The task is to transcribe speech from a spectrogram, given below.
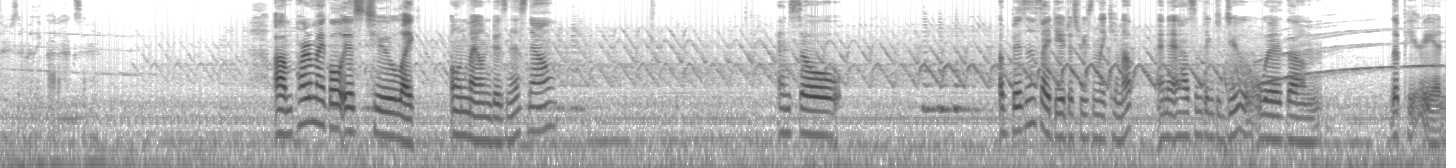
there's a really bad accident. um, part of my goal is to like own my own business now. And so a business idea just recently came up and it has something to do with um, the period.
